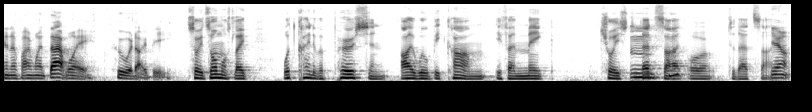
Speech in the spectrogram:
and if I went that way, who would I be? So it's almost like what kind of a person I will become if I make choice to that mm-hmm. side or to that side. Yeah,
